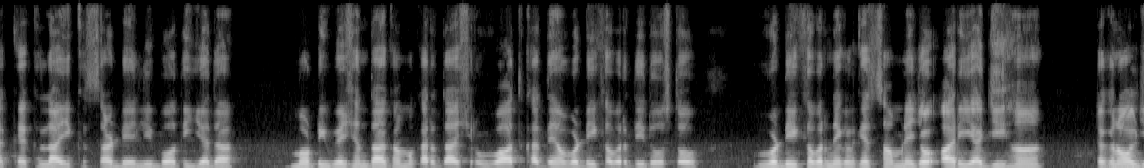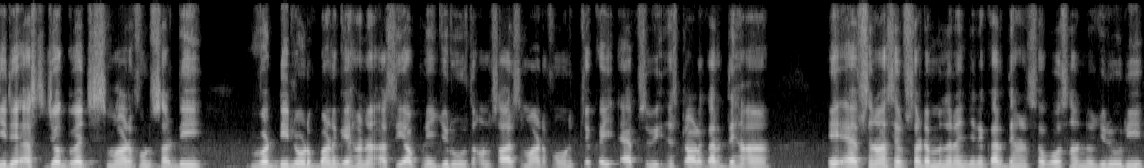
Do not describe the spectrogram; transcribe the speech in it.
ਇੱਕ ਇੱਕ ਲਾਈਕ ਸਾਡੇ ਲਈ ਬਹੁਤ ਹੀ ਜ਼ਿਆਦਾ ਮੋਟੀਵੇਸ਼ਨ ਦਾ ਕੰਮ ਕਰਦਾ। ਸ਼ੁਰੂਆਤ ਕਰਦੇ ਹਾਂ ਵੱਡੀ ਖਬਰ ਦੀ। ਦੋਸਤੋ ਵੱਡੀ ਖਬਰ ਨਿਕਲ ਕੇ ਸਾਹਮਣੇ ਜੋ ਆ ਰਹੀ ਹੈ ਜੀ ਹਾਂ ਟੈਕਨੋਲੋਜੀ ਦੇ ਇਸ ਯੁੱਗ ਵਿੱਚ ਸਮਾਰਟਫੋਨ ਸਾਡੀ ਵੱਡੀ ਲੋੜ ਬਣ ਗਏ ਹਨ। ਅਸੀਂ ਆਪਣੀ ਜ਼ਰੂਰਤ ਅਨੁਸਾਰ ਸਮਾਰਟਫੋਨ 'ਚ ਕਈ ਐਪਸ ਵੀ ਇੰਸਟਾਲ ਕਰਦੇ ਹਾਂ। ਇਹ ਐਪਸ ਨਾ ਸਿਰਫ ਸਾਡਾ ਮਨੋਰੰਜਨ ਕਰਦੇ ਹਨ, ਸਗੋਂ ਸਾਨੂੰ ਜ਼ਰੂਰੀ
